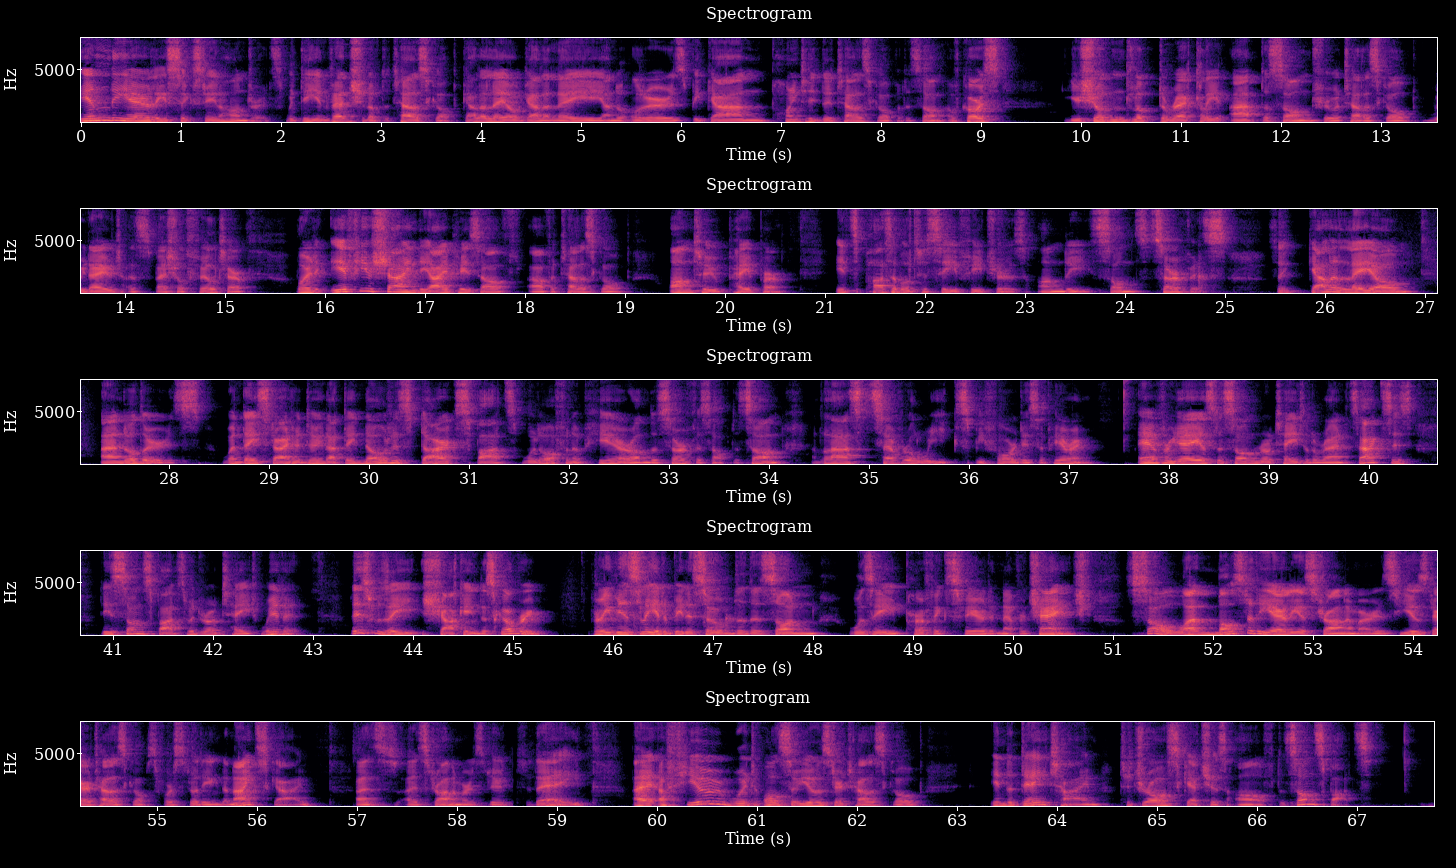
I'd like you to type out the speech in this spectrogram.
In the early 1600s, with the invention of the telescope, Galileo Galilei and others began pointing the telescope at the sun. Of course, you shouldn't look directly at the sun through a telescope without a special filter. But if you shine the eyepiece of, of a telescope onto paper, it's possible to see features on the sun's surface. So Galileo and others when they started doing that, they noticed dark spots would often appear on the surface of the sun and last several weeks before disappearing. Every day, as the sun rotated around its axis, these sunspots would rotate with it. This was a shocking discovery. Previously, it had been assumed that the sun was a perfect sphere that never changed. So, while most of the early astronomers used their telescopes for studying the night sky, as astronomers do today, a few would also use their telescope in the daytime to draw sketches of the sunspots.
